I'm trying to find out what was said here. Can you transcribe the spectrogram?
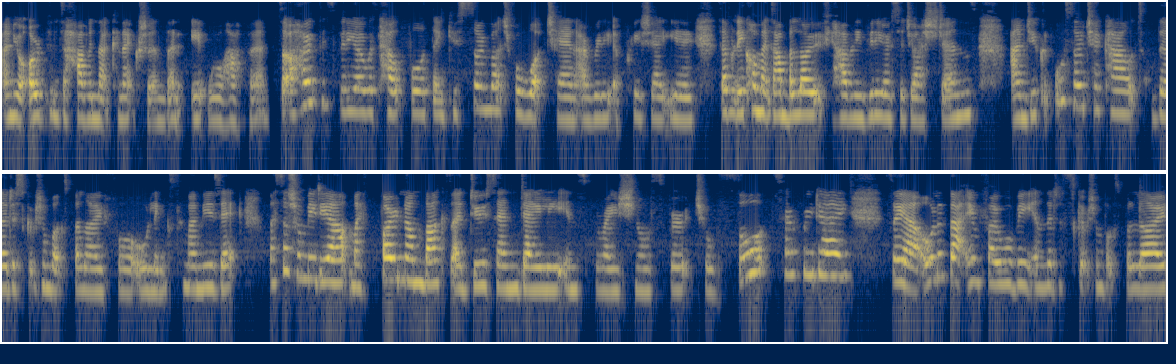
and you're open to having that connection, then it will happen. So I hope this video was helpful. Thank you so much for watching. I really appreciate you. Definitely comment down below if you have any video suggestions and you can also check out the description box below for all links to my music, my social media, my phone number because I do send daily inspirational spiritual thoughts every day. So yeah, all of that info will be in the description box below.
